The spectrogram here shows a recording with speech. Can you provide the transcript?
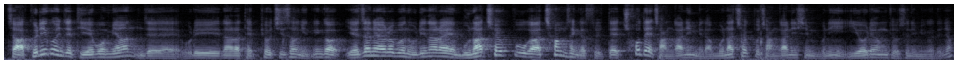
자, 그리고 이제 뒤에 보면 이제 우리나라 대표 지성인. 그러니까 예전에 여러분 우리나라의 문화체육부가 처음 생겼을 때 초대 장관입니다. 문화체육부 장관이신 분이 이어령 교수님이거든요.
